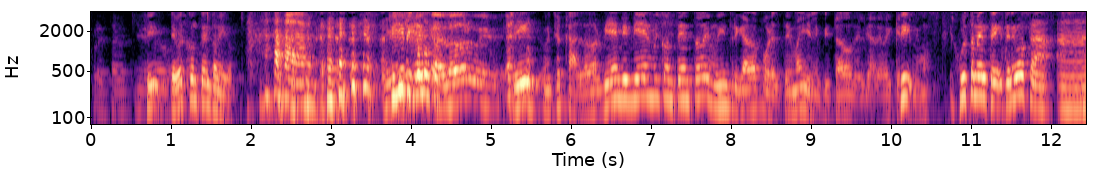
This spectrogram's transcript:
por estar aquí. de Sí, nuevo. te ves contento, amigo. Mucho ¿cómo estás? calor, güey. Sí, mucho calor. Bien, bien, bien, muy contento y muy intrigado por el tema y el invitado del día de hoy que Sí, tenemos. justamente tenemos a, a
